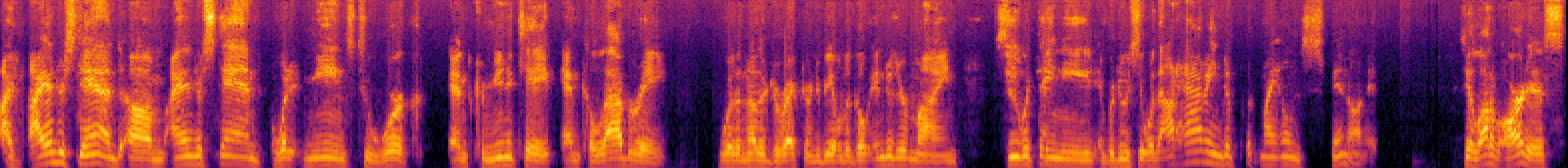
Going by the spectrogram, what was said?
I, I understand. Um, I understand what it means to work and communicate and collaborate with another director and to be able to go into their mind, see what they need, and produce it without having to put my own spin on it. See, a lot of artists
